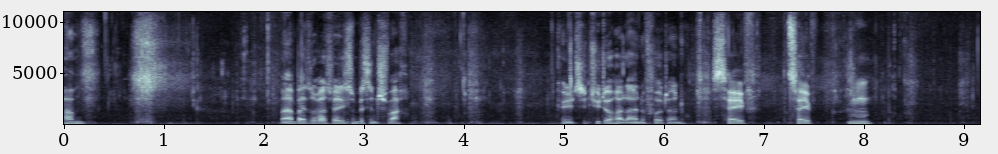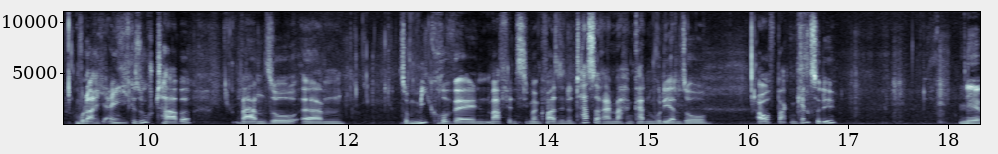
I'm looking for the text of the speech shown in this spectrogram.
Ähm, na, bei sowas werde ich so ein bisschen schwach. Können jetzt die Tüte auch alleine futtern. Safe. Safe. Mhm. Wonach ich eigentlich gesucht habe, waren so, ähm, so Mikrowellen-Muffins, die man quasi in eine Tasse reinmachen kann, wo die dann so aufbacken. Kennst du die? Nee,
